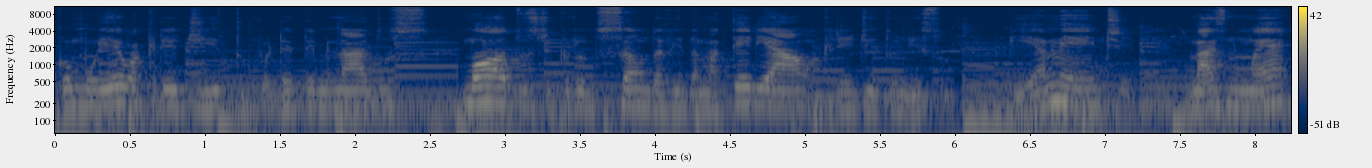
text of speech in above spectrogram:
como eu acredito, por determinados modos de produção da vida material, acredito nisso piamente, mas não é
